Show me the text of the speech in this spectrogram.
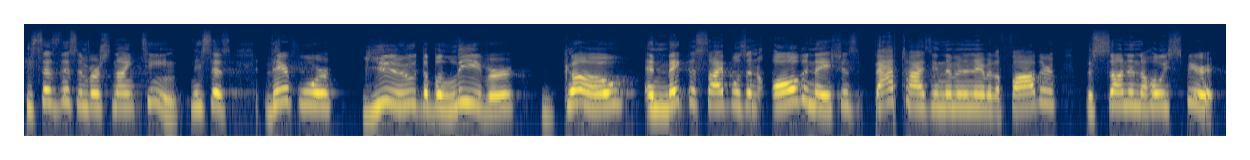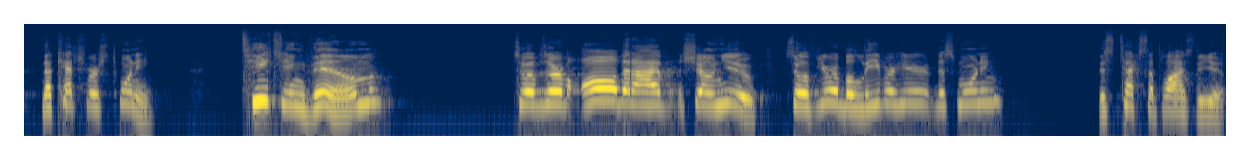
He says this in verse 19. He says, Therefore, you, the believer, go and make disciples in all the nations, baptizing them in the name of the Father, the Son, and the Holy Spirit. Now, catch verse 20. Teaching them to observe all that I've shown you. So, if you're a believer here this morning, this text applies to you,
